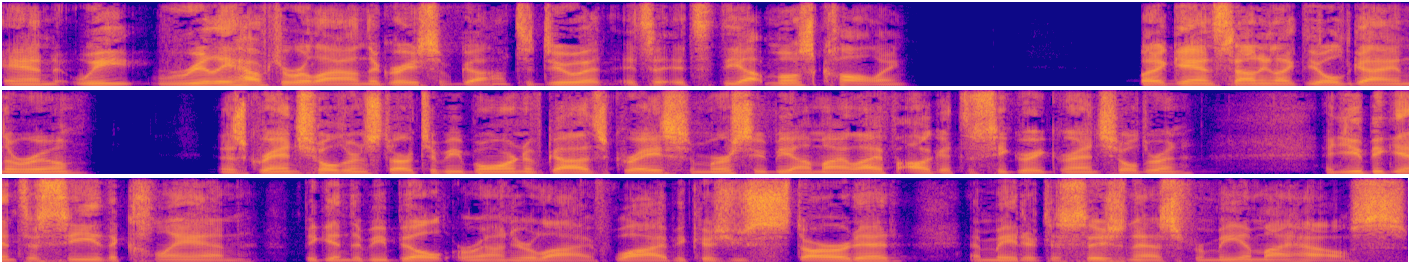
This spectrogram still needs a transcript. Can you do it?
And we really have to rely on the grace of God to do it. It's, a, it's the utmost calling. But again, sounding like the old guy in the room, as grandchildren start to be born of God's grace and mercy be on my life, I'll get to see great grandchildren. And you begin to see the clan begin to be built around your life. Why? Because you started and made a decision as for me and my house,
